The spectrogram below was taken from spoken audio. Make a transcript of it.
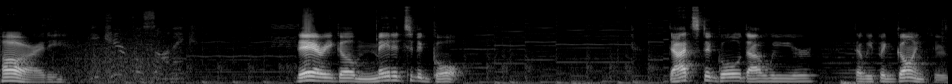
Alrighty, there we go, made it to the goal. That's the goal that we're that we've been going through.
